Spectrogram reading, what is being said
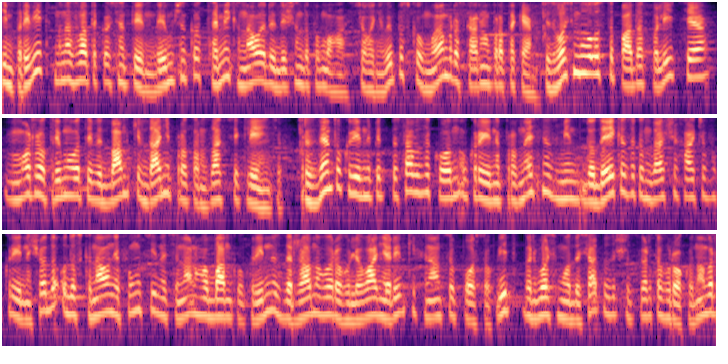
Всім привіт! Мене звати Костянтин Димченко. Це мій канал Юридична допомога. Сьогодні в випуску ми вам розкажемо про таке. Із 8 листопада поліція може отримувати від банків дані про транзакції клієнтів. Президент України підписав закон України про внесення змін до деяких законодавчих актів України щодо удосконалення функцій Національного банку України з державного регулювання ринків фінансових послуг від 08.10.2004 року, номер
